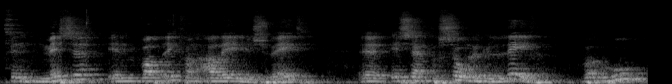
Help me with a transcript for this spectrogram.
vind missen in wat ik van Arlenius weet, eh, is zijn persoonlijke leven. Hoe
